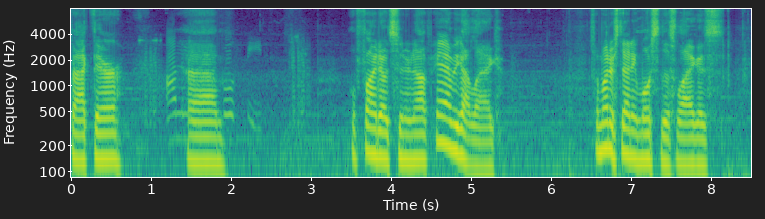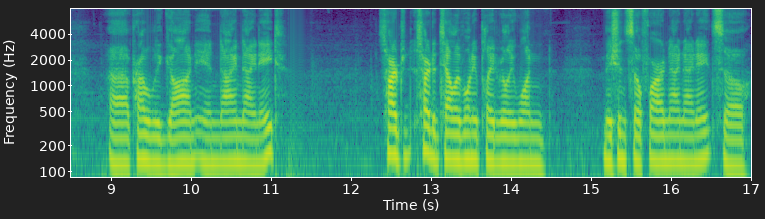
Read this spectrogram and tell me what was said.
back there. On the Um, full speed. We'll find out soon enough. And we got lag. So I'm understanding most of this lag is uh, probably gone in 998. It's hard to it's hard to tell. I've only played really one mission so far in 998, so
